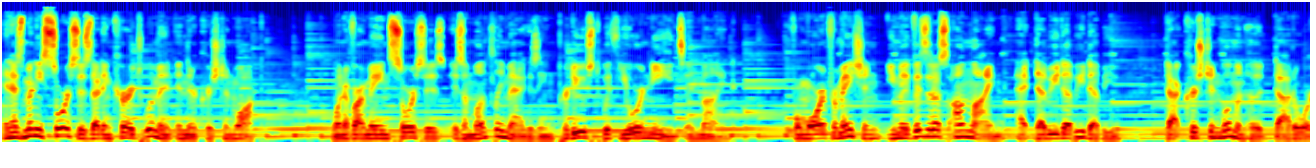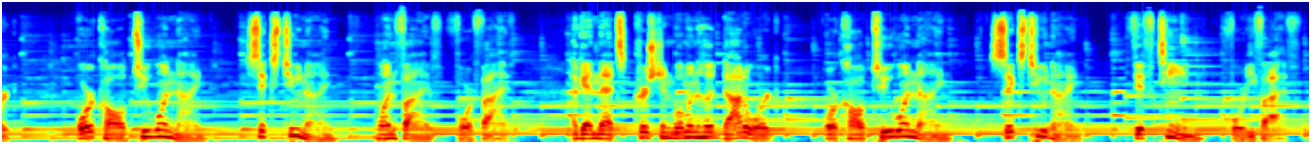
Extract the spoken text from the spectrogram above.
and has many sources that encourage women in their Christian walk. One of our main sources is a monthly magazine produced with your needs in mind. For more information, you may visit us online at www.christianwomanhood.org or call 219 629 1545. Again, that's christianwomanhood.org or call 219 629 1545.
